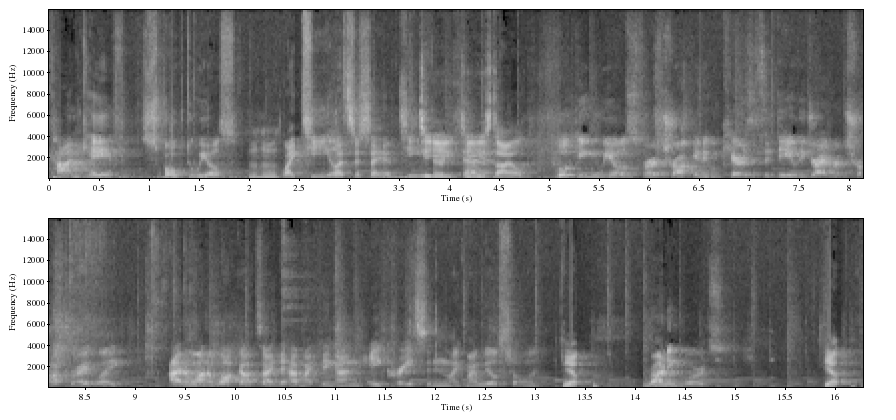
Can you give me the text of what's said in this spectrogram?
concave spoked wheels, mm-hmm. like T. Let's just say it T TE TE style. looking wheels for a truck, and who cares? It's a daily driver truck, right? Like, I don't want to walk outside to have my thing on eight crates and like my wheels stolen. Yep. Running boards. Yep.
